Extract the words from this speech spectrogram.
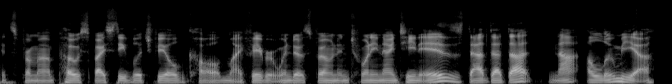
it's from a post by Steve Litchfield called "My favorite Windows phone in 2019 is dot dot dot not a Lumia."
